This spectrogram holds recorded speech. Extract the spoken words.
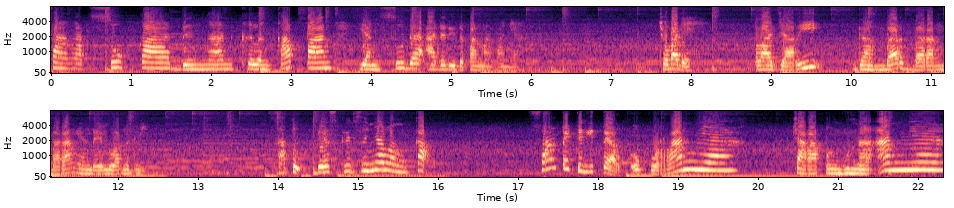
sangat suka dengan kelengkapan yang sudah ada di depan matanya. Coba deh, pelajari gambar barang-barang yang dari luar negeri. Satu, deskripsinya lengkap sampai ke detail ukurannya, cara penggunaannya,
